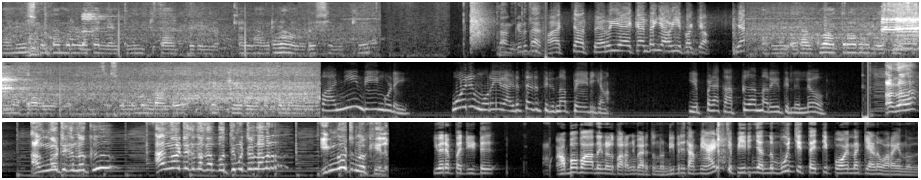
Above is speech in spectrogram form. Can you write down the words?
ഞാനും വിഷ്ണു തമ്മിലുള്ള കല്യാണത്തിന് എനിക്ക് താല്പര്യമില്ല. എല്ലാവരും ഞങ്ങളോട് ക്ഷമിക്കും. ഒരാൾക്ക് മാത്രം അറിയുള്ളൂ ചേച്ചിക്ക് മാത്രമേ അറിയുള്ളൂ. ചേച്ചി ഒന്നും വെക്കിയത് പനിയും തീയും കൂടെ ഒരു മുറിയിൽ അടുത്തടുത്തിരുന്നാ പേടിക്കണം. എപ്പോഴാ കത്തുകയെന്നറിയത്തില്ലല്ലോ അതാ അങ്ങോട്ടേക്ക് നോക്കൂ. അങ്ങോട്ടേക്ക് നോക്കാൻ ബുദ്ധിമുട്ടുള്ളവർ ഇങ്ങോട്ട് നോക്കിയാലും. ഇവരെ പറ്റിയിട്ട് അപവാദങ്ങൾ പറഞ്ഞു വരുത്തുന്നുണ്ട് ഇവർ തമ്മിൽ അടിച്ച് പിരിഞ്ഞന്ന് മൂഞ്ചി തെറ്റിപ്പോയെന്നൊക്കെയാണ് പറയുന്നത്.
